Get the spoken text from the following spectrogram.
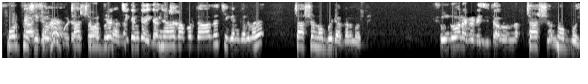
ফোর পিস এটা হ্যাঁ চারশো নব্বই টাকা। চিকেন কারি কিনারা কাপড় দেওয়া আছে চিকেন কারি মানে চারশো নব্বই টাকার মধ্যে। সুন্দর একটা ডিজিটাল ওড়না। চারশো নব্বই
